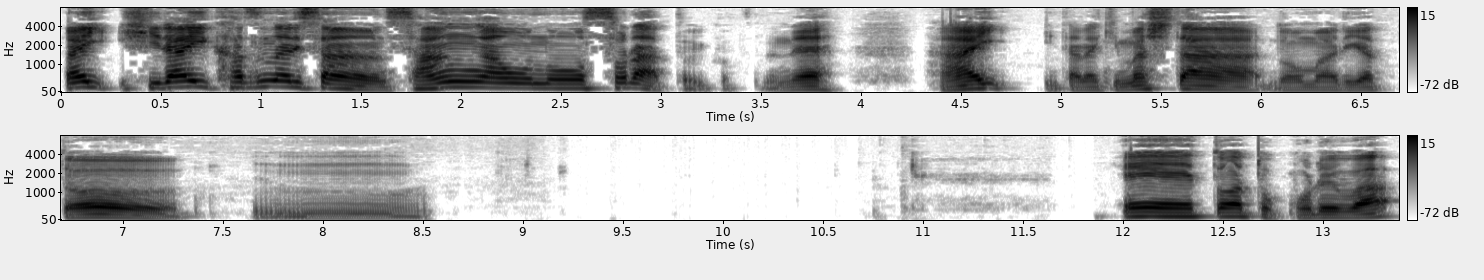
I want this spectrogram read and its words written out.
はい。平井和成さん、三青の空ということでね。はい。いただきました。どうもありがとう。うんえーと、あとこれは、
